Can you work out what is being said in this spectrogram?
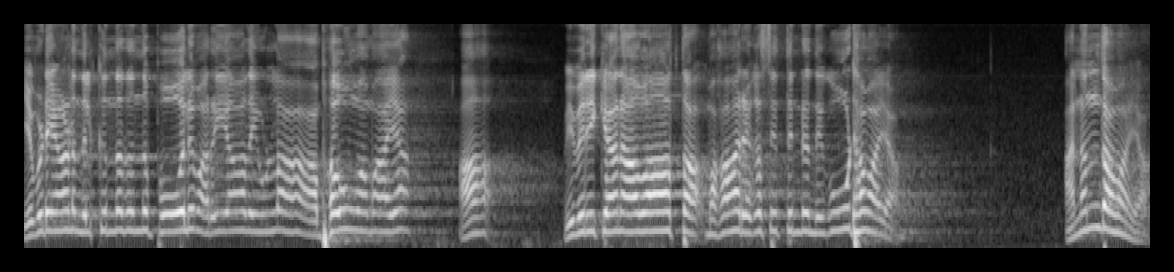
എവിടെയാണ് നിൽക്കുന്നതെന്ന് പോലും അറിയാതെയുള്ള ആ അഭൗമമായ ആ വിവരിക്കാനാവാത്ത മഹാരഹസ്യത്തിന്റെ നിഗൂഢമായ അനന്തമായ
